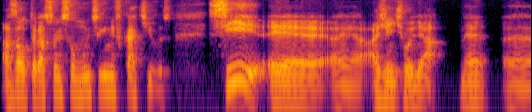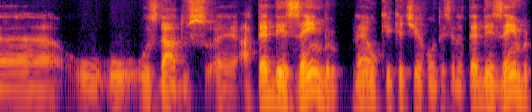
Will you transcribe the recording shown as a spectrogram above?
As alterações são muito significativas. Se é, é a gente olhar né, uh, o, o, os dados uh, até dezembro, né, o que, que tinha acontecido até dezembro,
